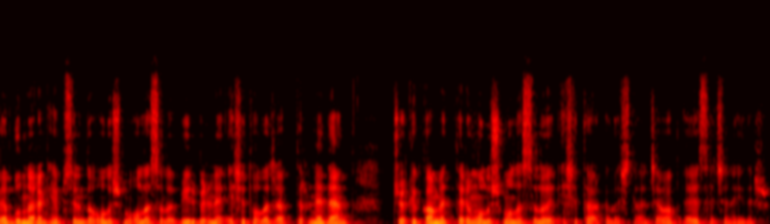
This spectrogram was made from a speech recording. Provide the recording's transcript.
Ve bunların hepsinin de oluşma olasılığı birbirine eşit olacaktır. Neden? Çünkü gametlerin oluşma olasılığı eşit arkadaşlar. Cevap E seçeneğidir.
